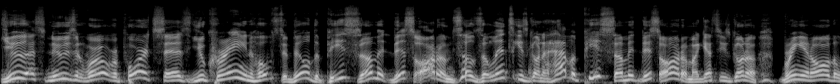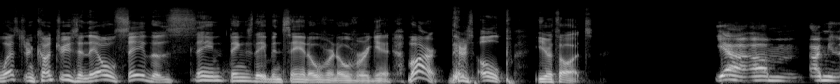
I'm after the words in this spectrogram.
U.S. News and World Report says Ukraine hopes to build a peace summit this autumn. So Zelensky's going to have a peace summit this autumn. I guess he's going to bring in all the Western countries and they'll say the same things they've been saying over and over again. Mark, there's hope. Your thoughts? Yeah, um, I mean,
